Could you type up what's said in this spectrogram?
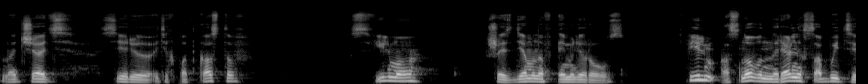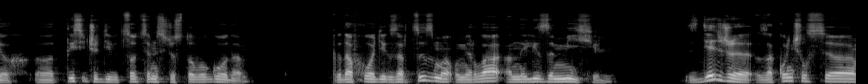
начать серию этих подкастов с фильма «Шесть демонов Эмили Роуз». Фильм основан на реальных событиях 1976 э, года, когда в ходе экзорцизма умерла Аннелиза Михель. Здесь же закончился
